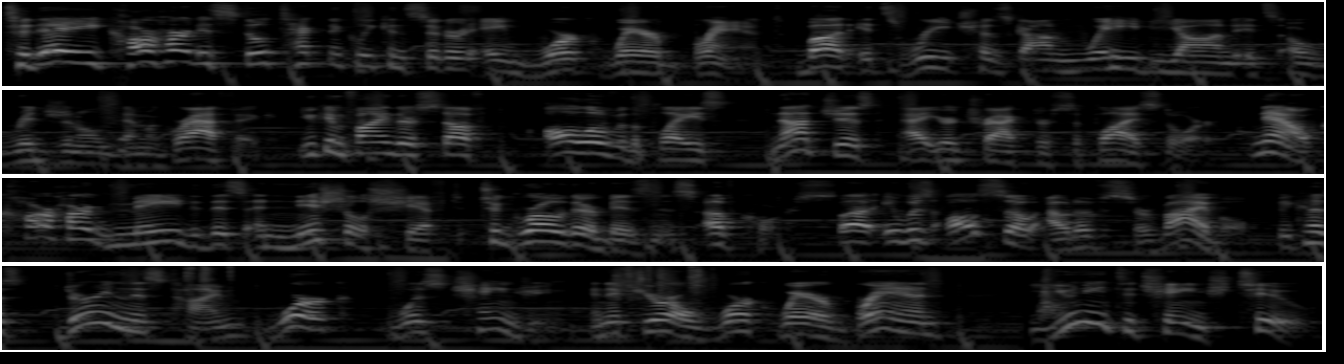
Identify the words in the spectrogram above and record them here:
Today, Carhartt is still technically considered a workwear brand, but its reach has gone way beyond its original demographic. You can find their stuff all over the place, not just at your tractor supply store. Now, Carhartt made this initial shift to grow their business, of course, but it was also out of survival because during this time, work was changing. And if you're a workwear brand, you need to change too.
